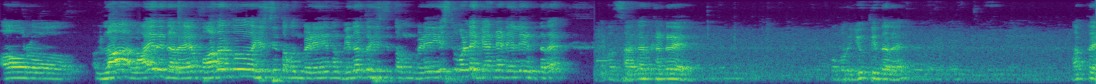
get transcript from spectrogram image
ಅವರು ಲಾ ಲಾಯರ್ ಇದ್ದಾರೆ ಫಾದರ್ದು ಹಿಸ್ಟ್ರಿ ತಗೊಂಡ್ಬೇಡಿ ನಮ್ಮ ಬಿದರ್ದು ಹಿಸ್ಟ್ರಿ ತಗೊಂಡ್ಬೇಡಿ ಇಷ್ಟು ಒಳ್ಳೆ ಕ್ಯಾಂಡಿಡೇಟ್ ಎಲ್ಲಿ ಇರ್ತಾರೆ ಮತ್ತು ಸಾಗರ್ ಖಂಡ್ರೆ ಒಬ್ಬರು ಯೂತ್ ಇದ್ದಾರೆ ಮತ್ತೆ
